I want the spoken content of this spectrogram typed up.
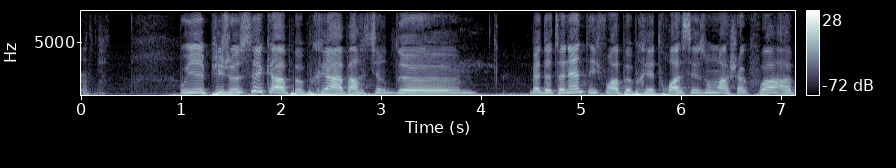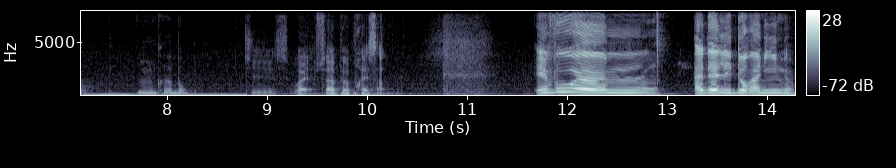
euh, Oui, et puis je sais qu'à peu près à partir de. Bah, de ils font à peu près trois saisons à chaque fois. à- Donc euh, bon. ouais, c'est à peu près ça. Et vous, Adèle et Doranine,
